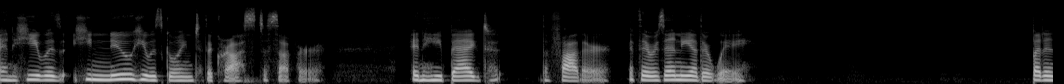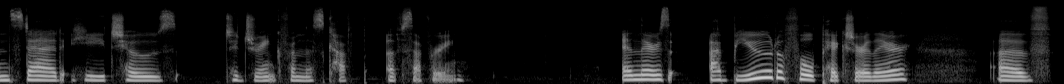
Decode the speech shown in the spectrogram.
and he was he knew he was going to the cross to suffer and he begged the Father if there was any other way. But instead he chose to drink from this cup of suffering. And there's a beautiful picture there of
